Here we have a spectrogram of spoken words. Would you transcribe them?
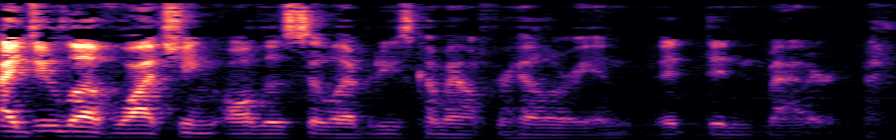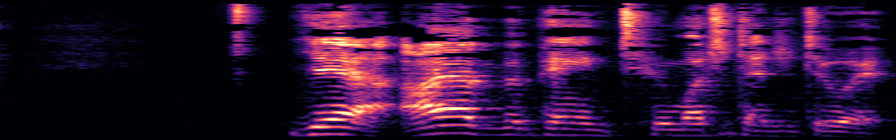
I do love watching all those celebrities come out for Hillary, and it didn't matter. Yeah, I haven't been paying too much attention to it.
